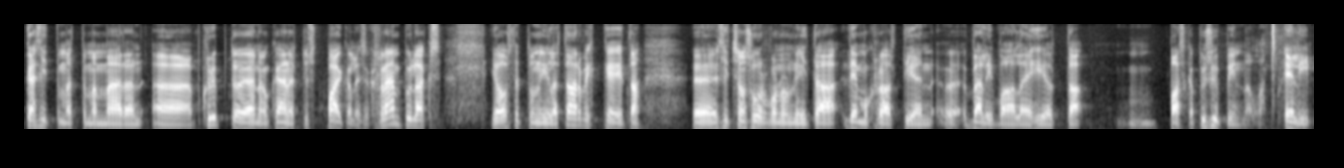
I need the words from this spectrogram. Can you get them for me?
käsittämättömän määrän ää, kryptoja, ne on käännetty paikalliseksi rämpyläksi ja ostettu niillä tarvikkeita. Sitten se on survonut niitä demokraattien välivaaleihin, jotta mm, paska pysyy pinnalla. Eli...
